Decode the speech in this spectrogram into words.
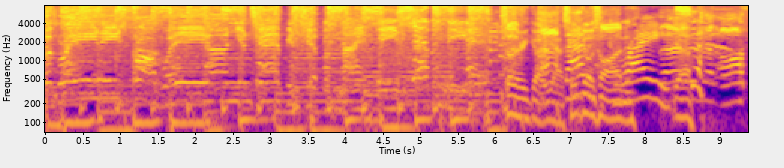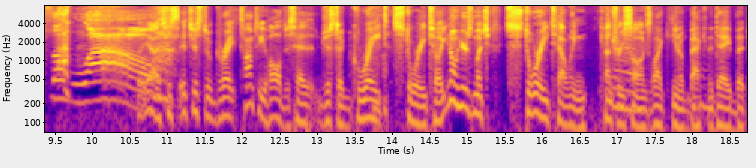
The East Broadway Onion Championship of 1978. So there you go. Yeah. So it goes on. Right. Isn't awesome? Wow. But yeah, it's just it's just a great. Tom T. Hall just had just a great storyteller. You don't hear as much storytelling country songs like you know back in the day, but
